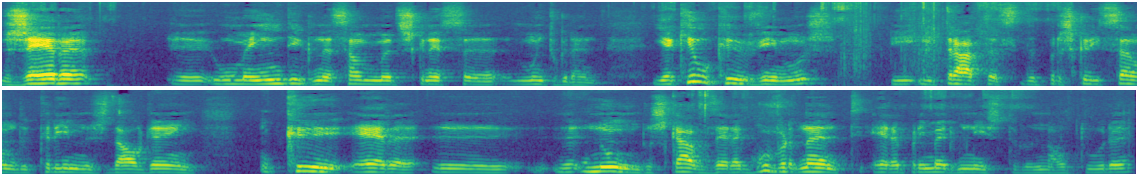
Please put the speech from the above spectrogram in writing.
gera uma indignação e uma descrença muito grande. E aquilo que vimos e, e trata-se de prescrição de crimes de alguém que era, eh, num dos casos, era governante, era primeiro-ministro na altura,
